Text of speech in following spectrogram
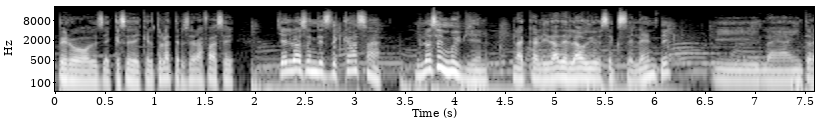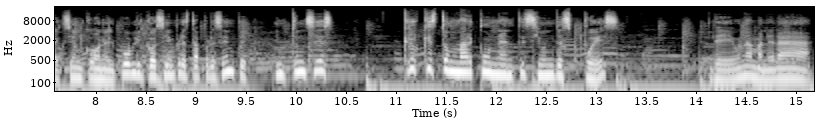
pero desde que se decretó la tercera fase, ya lo hacen desde casa. Y lo hacen muy bien. La calidad del audio es excelente y la interacción con el público siempre está presente. Entonces, creo que esto marca un antes y un después de una manera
